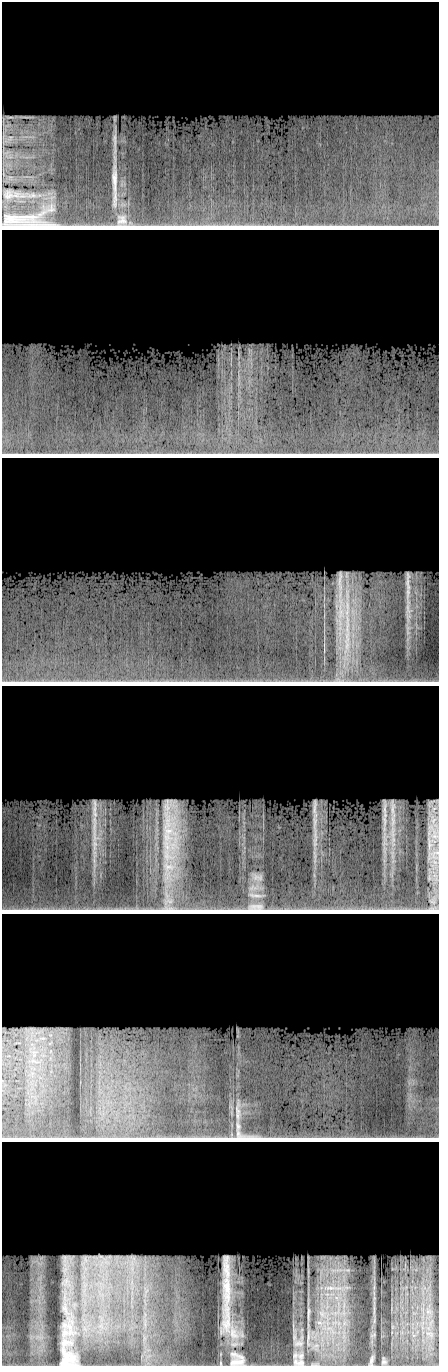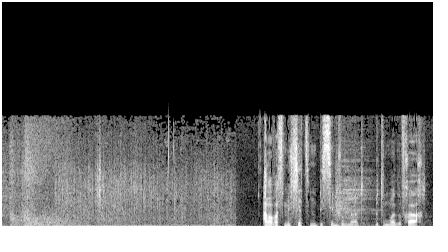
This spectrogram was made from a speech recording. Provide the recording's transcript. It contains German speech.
Nein! Schade. Äh. Tadang. Ja. Bisher relativ machbar. Aber was mich jetzt ein bisschen wundert, beziehungsweise fragt,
